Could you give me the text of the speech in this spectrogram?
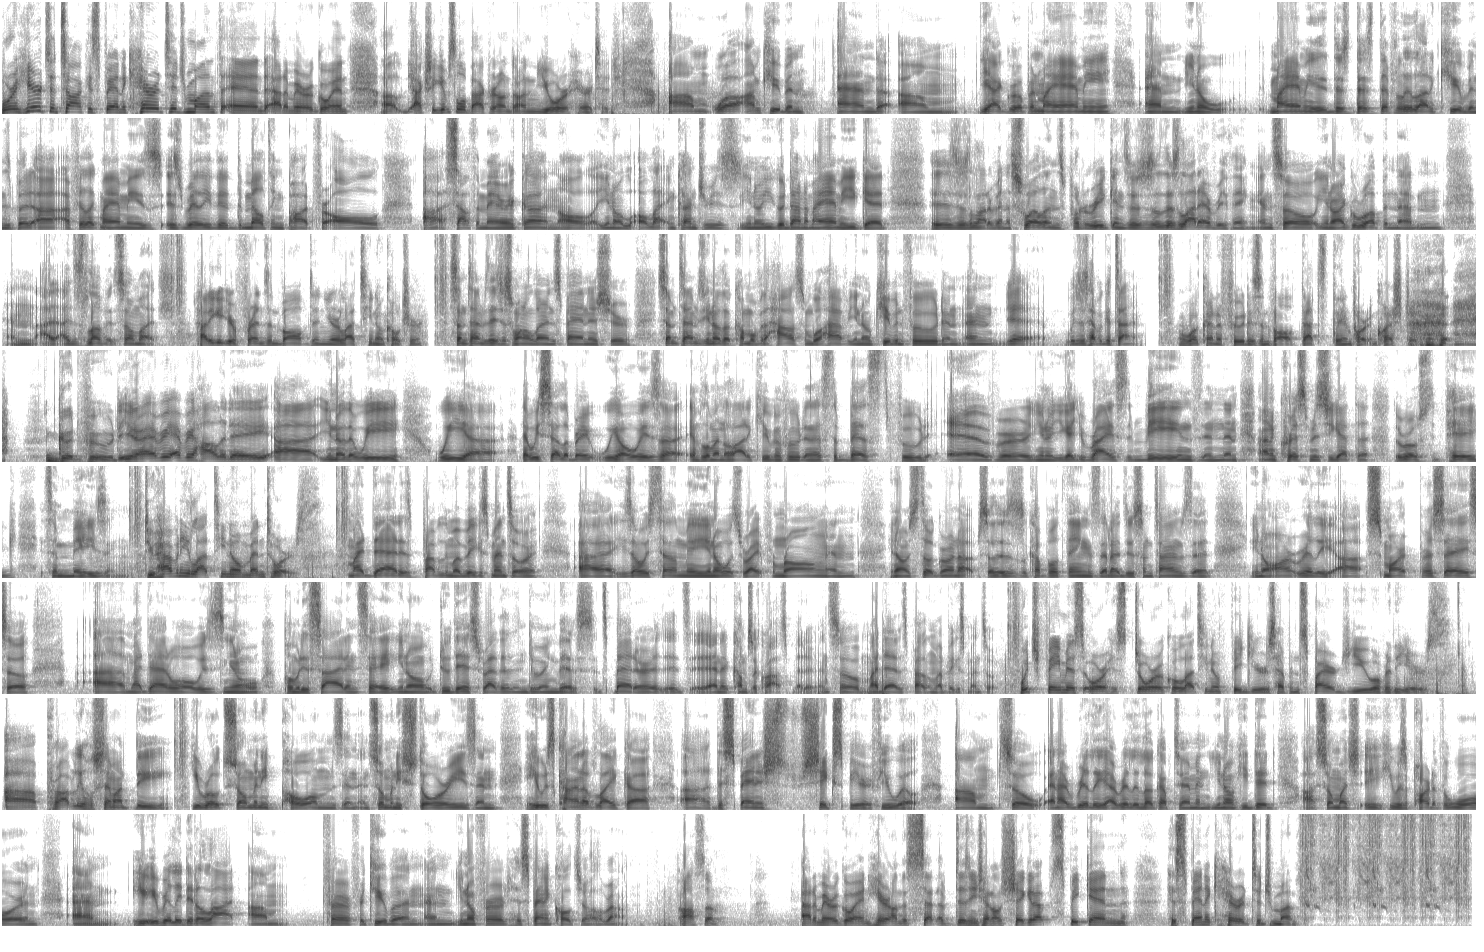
We're here to talk Hispanic Heritage Month, and Adam Irigoyen, uh, actually, give us a little background on your heritage. Um, well, I'm Cuban, and um, yeah, I grew up in Miami, and you know, Miami, there's there's definitely a lot of Cubans, but uh, I feel like Miami is, is really the, the melting pot for all uh, South America and all you know all Latin countries. You know, you go down to Miami, you get there's, there's a lot of Venezuelans, Puerto Ricans. There's there's a lot of everything, and so you know I grew up in that, and and I, I just love it so much. How do you get your friends involved in your Latino culture? Sometimes they just want to learn Spanish, or sometimes you know they'll come over the house and we'll have you know Cuban food, and and yeah, we just have a good time. What kind of food is involved? That's the important question. good food. You know, every every holiday, uh, you know that we we uh, that we celebrate, we always uh, implement a lot of Cuban food, and that's the best food ever. You know, you get your rice and beans, and then on Christmas you got the the roasted pig. It's amazing. Do you have any Latino mentors? My dad is probably my biggest mentor. Uh, he's always telling me, you know, what's right from wrong, and you know, I'm still growing up, so there's a couple of things that I do sometimes that you know aren't really uh, smart per se. So uh, my dad will always, you know, put me to the side and say, you know, do this rather than doing this. It's better, it's, and it comes across better. And so my dad is probably my biggest mentor. Which famous or historical Latino figures have inspired you over the years? Uh, probably Jose Marti. He wrote so many poems and, and so many stories, and he was kind of like uh, uh, the Spanish Shakespeare, if you will. Um, so, and I really, I really look up to him, and you know, he did uh, so much. He was a part of the war, and and he, he really did a lot um, for for Cuba and and you know for Hispanic culture all around. Awesome. Adam Irigoyen here on the set of Disney Channel's Shake It Up, speaking Hispanic Heritage Month.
